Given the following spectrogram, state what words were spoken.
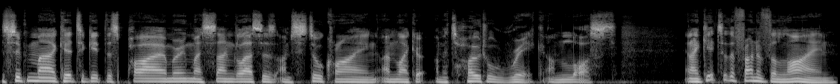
the supermarket to get this pie. I'm wearing my sunglasses. I'm still crying. I'm like, a, I'm a total wreck. I'm lost. And I get to the front of the line,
